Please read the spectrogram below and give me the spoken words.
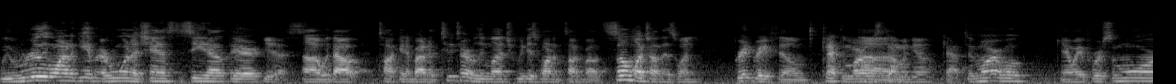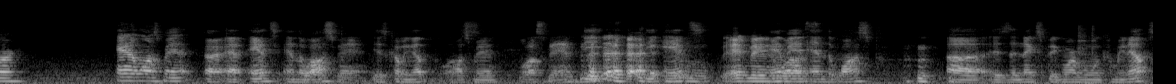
we really want to give everyone a chance to see it out there Yes. uh, without talking about it too terribly much. We just wanted to talk about so much on this one. Great, great film. Captain Marvel's um, coming, yo. Captain Marvel. Can't wait for some more. Ant Wasp Man, uh, Ant and the Wasp, Wasp Man. is coming up. Wasp Man. Wasp Man. The- the ants. Ant Man and Ant Man and the Wasp uh, is the next big Marvel one coming out.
